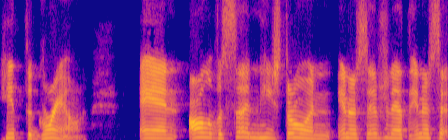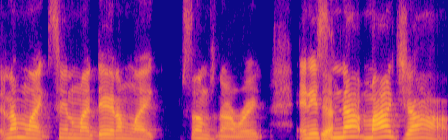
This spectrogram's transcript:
hit the ground. And all of a sudden he's throwing interception after interception. And I'm like saying to my dad, I'm like, something's not right. And it's Yeah. not my job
